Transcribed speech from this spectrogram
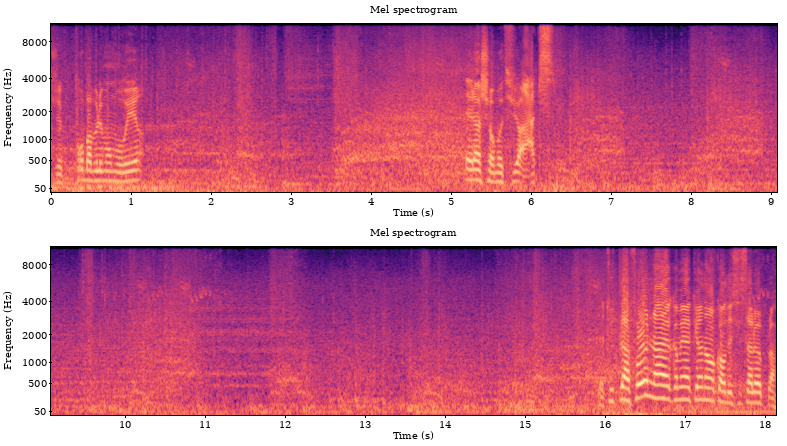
Je vais probablement mourir. Et là, je suis en mode furax. Toute la faune là, combien qu'il y en a encore de ces salopes là?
